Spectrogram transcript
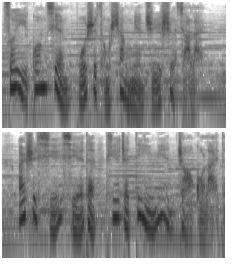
所以光线不是从上面直射下来，而是斜斜的贴着地面照过来的。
